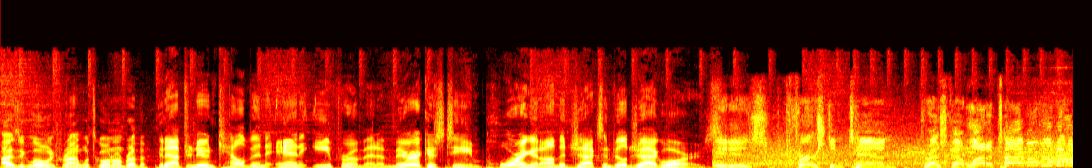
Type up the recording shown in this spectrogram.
Isaac Lowenkron. What's going on, brother? Good afternoon, Kelvin and Ephraim, and America's team pouring it on the Jacksonville Jaguars. It is first and 10. Prescott, a lot of time over the middle.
